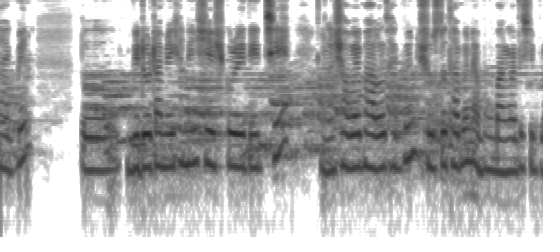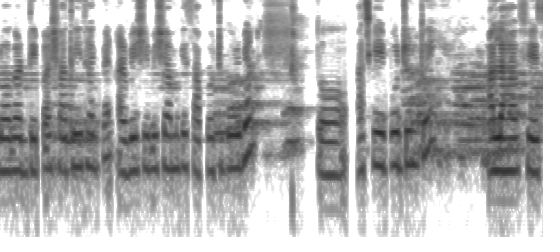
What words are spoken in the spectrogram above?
থাকবেন। তো ভিডিওটা আমি এখানেই শেষ করে দিচ্ছি। সবাই ভালো থাকবেন, সুস্থ থাকবেন এবং বাংলাদেশি ব্লগার দীপার সাথেই থাকবেন আর বেশি বেশি আমাকে সাপোর্ট করবেন। তো আজকে এই পর্যন্তই। আল্লাহ হাফিজ।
